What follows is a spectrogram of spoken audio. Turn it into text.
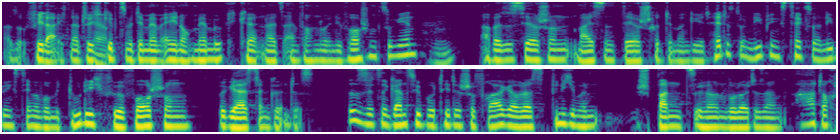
Also vielleicht, natürlich Ja. gibt es mit dem MA noch mehr Möglichkeiten, als einfach nur in die Forschung zu gehen. Mhm. Aber es ist ja schon meistens der Schritt, den man geht. Hättest du einen Lieblingstext oder ein Lieblingsthema, womit du dich für Forschung begeistern könntest? Das ist jetzt eine ganz hypothetische Frage, aber das finde ich immer spannend zu hören, wo Leute sagen, ah doch,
